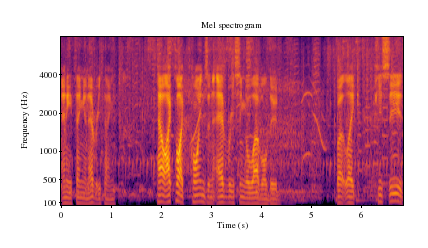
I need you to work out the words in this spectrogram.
anything and everything. Hell, I collect coins in every single level, dude. But, like, PC,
